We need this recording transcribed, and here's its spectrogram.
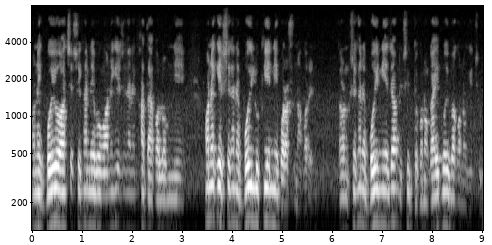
অনেক বইও আছে সেখানে এবং অনেকে সেখানে খাতা কলম নিয়ে অনেকে সেখানে বই লুকিয়ে নিয়ে পড়াশোনা করেন। কারণ সেখানে বই নিয়ে যাওয়া নিষিদ্ধ, কোনো গাইড বই বা কোনো কিছু।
